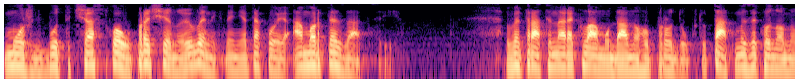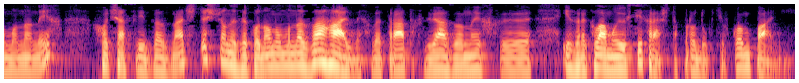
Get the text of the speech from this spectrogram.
можуть бути частково причиною виникнення такої амортизації. Витрати на рекламу даного продукту. Так, ми зекономимо на них, хоча слід зазначити, що не зекономимо на загальних витратах, зв'язаних е, із рекламою всіх решта продуктів компанії.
